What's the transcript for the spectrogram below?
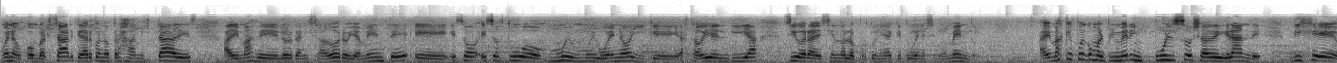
bueno, conversar, quedar con otras amistades, además del organizador, obviamente. eso, eso estuvo muy, muy bueno y que hasta hoy en día sigo agradeciendo la oportunidad que tuve en ese momento. Además que fue como el primer impulso ya de grande. Dije,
